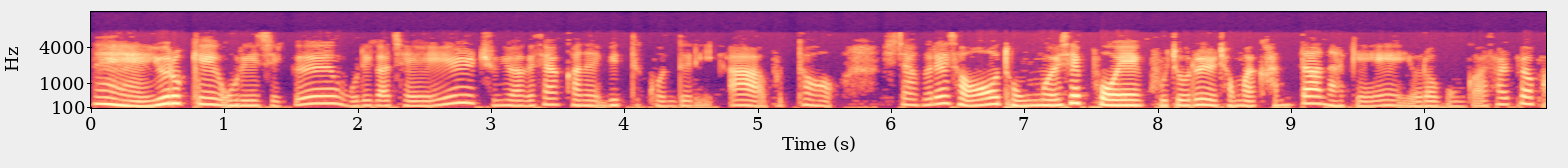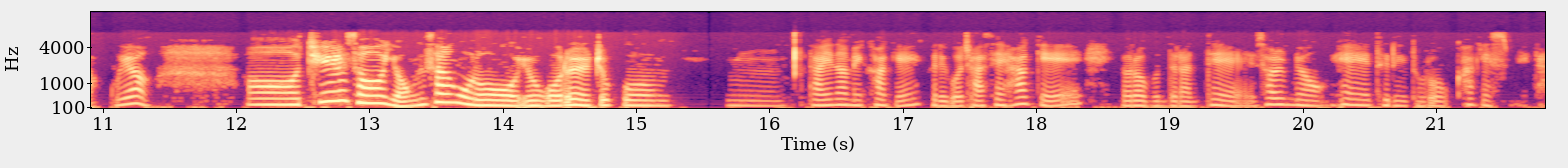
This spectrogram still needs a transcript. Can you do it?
네, 이렇게 우리 지금 우리가 제일 중요하게 생각하는 미트콘드리아부터 시작을 해서 동물 세포의 구조를 정말 간단하게 여러분과 살펴봤고요. 어, 뒤에서 영상으로 요거를 조금 음, 다이나믹하게 그리고 자세하게 여러분들한테 설명해 드리도록 하겠습니다.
